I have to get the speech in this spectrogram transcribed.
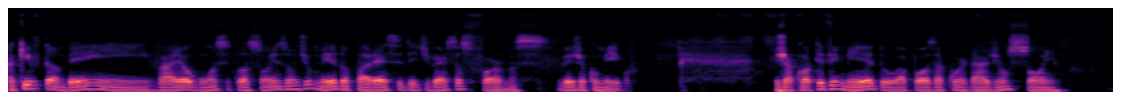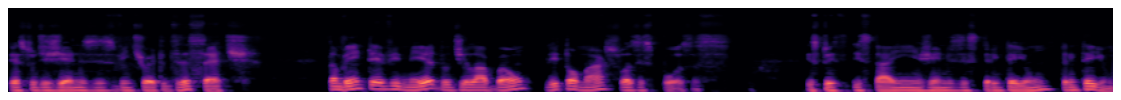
Aqui também vai algumas situações onde o medo aparece de diversas formas. Veja comigo. Jacó teve medo após acordar de um sonho. Texto de Gênesis 28, 17. Também teve medo de Labão lhe tomar suas esposas. Isto está em Gênesis 31, 31.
